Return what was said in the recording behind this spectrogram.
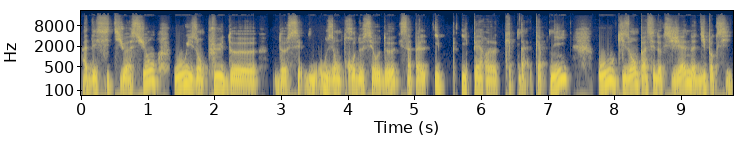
à des situations où ils ont plus de, trop de CO2 qui s'appelle hypercapnie ou qu'ils ont pas assez d'oxygène d'hypoxie.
